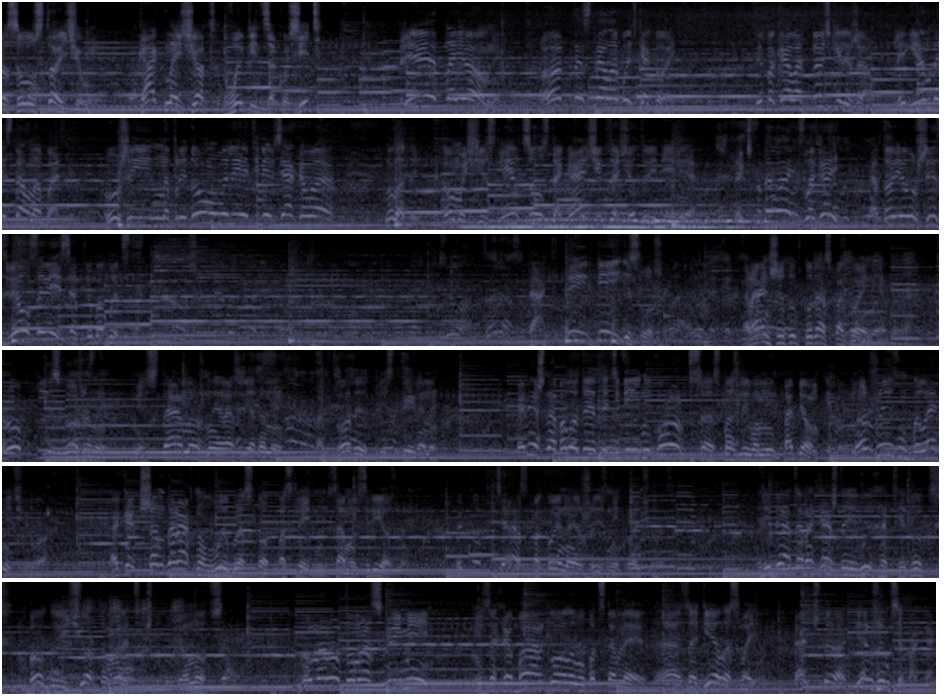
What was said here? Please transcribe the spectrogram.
выбросоустойчивый. Как насчет выпить закусить? Привет, наемник! Вот ты стало быть какой. Ты пока в отключке лежал, легендой стал на базе. Уж и напридумывали я тебе всякого... Ну ладно, такому счастливцу стаканчик за счет заведения. Так что давай, излагай, а то я уж извелся весь от любопытства. Так, ты пей и слушай. Раньше тут куда спокойнее было. Места нужные разведаны, подходы пристреляны. Конечно, болото это тебе и не курорт со смазливыми побенками, но жизнь была ничего. А как шандарахнул выброс тот последний, самый серьезный, так тут вся спокойная жизнь не кончилась. Ребята на каждый выход идут Богу и черту молятся, чтобы вернуться. Но народ у нас кремень. Не за хабар голову подставляют, а за дело свое. Так что держимся пока.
